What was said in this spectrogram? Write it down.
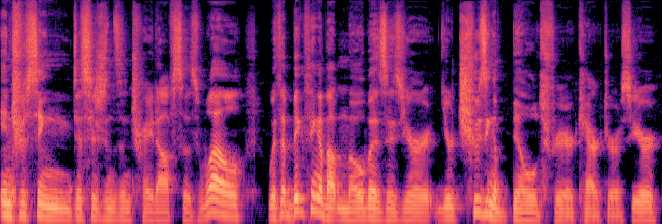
interesting decisions and trade-offs as well. With a big thing about MOBAs is you're you're choosing a build for your character. So you're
